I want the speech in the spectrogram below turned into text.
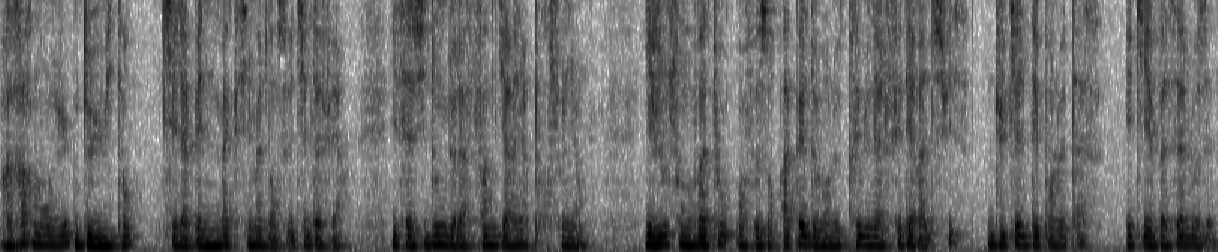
rarement vue de 8 ans qui est la peine maximale dans ce type d'affaires. Il s'agit donc de la fin de carrière pour Sun Yang. Il joue son va-tout en faisant appel devant le tribunal fédéral suisse, duquel dépend le TAS, et qui est basé à Lausanne.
